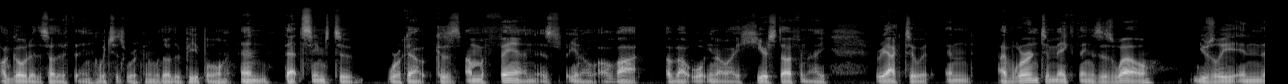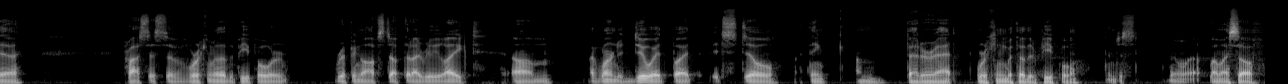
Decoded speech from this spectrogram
I'll go to this other thing, which is working with other people, and that seems to work out because I'm a fan. Is you know a lot about what you know. I hear stuff and I react to it, and I've learned to make things as well. Usually in the process of working with other people or ripping off stuff that I really liked. Um, I've learned to do it, but it's still. I think I'm better at working with other people than just you know, by myself.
